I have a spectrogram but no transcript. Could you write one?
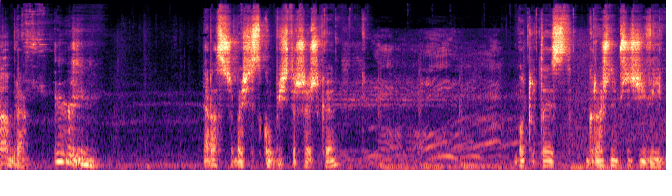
Dobra. Teraz trzeba się skupić troszeczkę. Bo tutaj jest groźny przeciwnik.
